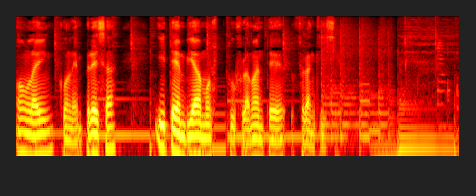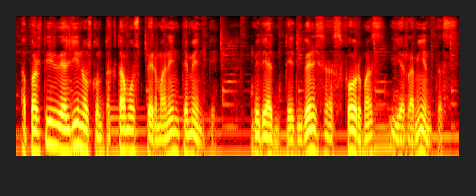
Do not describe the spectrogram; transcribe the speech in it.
online con la empresa y te enviamos tu flamante franquicia. A partir de allí nos contactamos permanentemente mediante diversas formas y herramientas,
